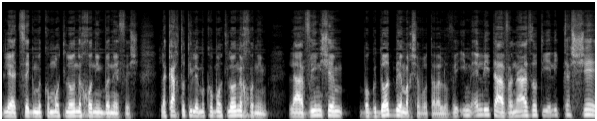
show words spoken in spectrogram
לייצג מקומות לא נכונים בנפש, לקחת אותי למקומות לא נכונים, להבין שהן בוגדות בי המחשבות הללו, ואם אין לי את ההבנה הזאת, יהיה לי קשה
